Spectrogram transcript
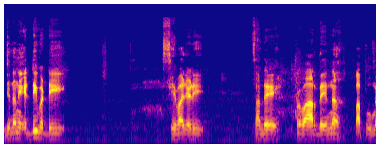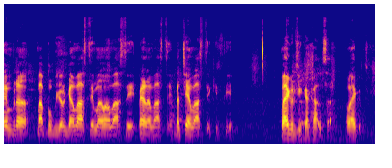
ਜਿਨ੍ਹਾਂ ਨੇ ਐਡੀ ਵੱਡੀ ਸੇਵਾ ਜਿਹੜੀ ਸਾਡੇ ਪਰਿਵਾਰ ਦੇ ਇਹਨਾਂ ਬਾਪੂ ਮੈਂਬਰਾਂ, ਬਾਪੂ ਬਜ਼ੁਰਗਾਂ ਵਾਸਤੇ, ਮਾਵਾਂ ਵਾਸਤੇ, ਭੈਣਾਂ ਵਾਸਤੇ, ਬੱਚਿਆਂ ਵਾਸਤੇ ਕੀਤੀ ਹੈ। ਵਾਹਿਗੁਰੂ ਜੀ ਕਾ ਖਾਲਸਾ, ਵਾਹਿਗੁਰੂ ਜੀ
